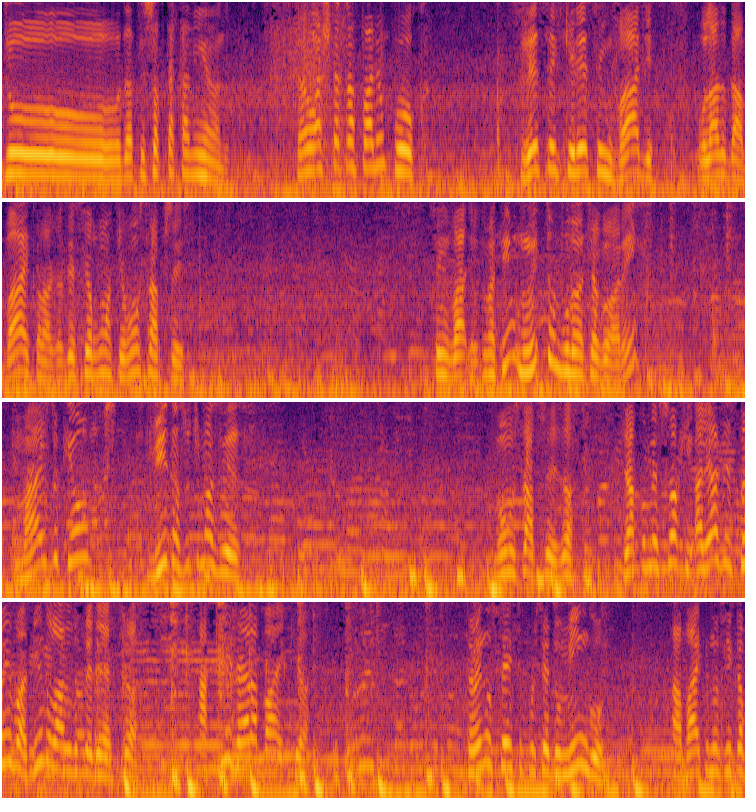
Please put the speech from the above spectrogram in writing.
do da pessoa que está caminhando. Então eu acho que atrapalha um pouco. Se vê sem querer, você invade o lado da bike, lá, já desceu alguma aqui, vou mostrar para vocês. Você invade, mas tem muito ambulante agora, hein? Mais do que eu vi das últimas vezes. Vou mostrar para vocês, ó. Já começou aqui. Aliás, eles estão invadindo o lado do pedestre, ó. Aqui já era bike, ó. Também não sei se por ser domingo a bike não fica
